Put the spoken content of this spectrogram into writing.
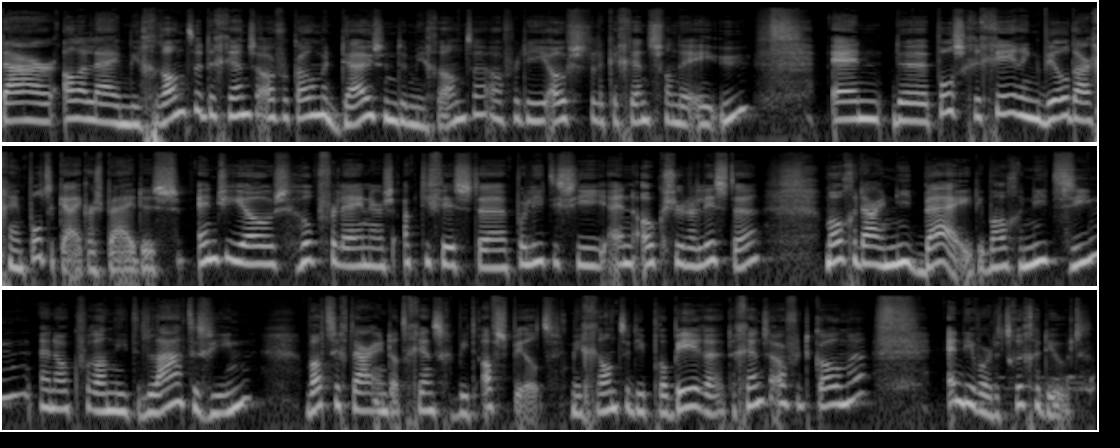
daar allerlei migranten de grens overkomen, duizenden migranten over die oostelijke grens van de EU. En de Poolse regering wil daar geen pottenkijkers bij. Dus NGO's, hulpverleners, activisten, politici en ook journalisten mogen daar niet bij. Die mogen niet zien en ook vooral niet laten zien wat zich daar in dat grensgebied afspeelt. Migranten die proberen de grens over te komen en die worden teruggeduwd.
